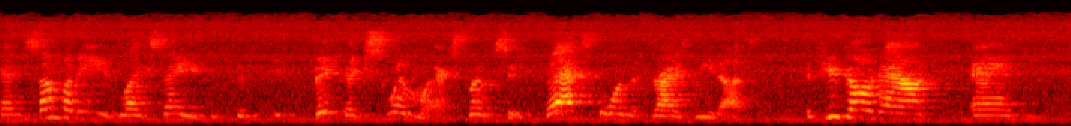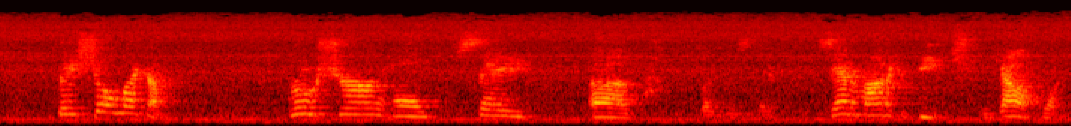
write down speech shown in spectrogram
can somebody like say big like swimwear swimsuit? That's the one that drives me nuts. If you go down and they show like a brochure will say, uh, what is it? Santa Monica Beach in California.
